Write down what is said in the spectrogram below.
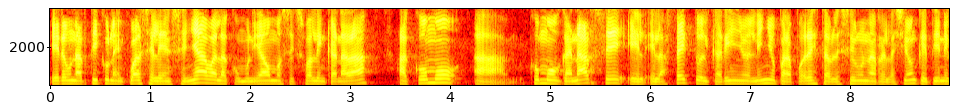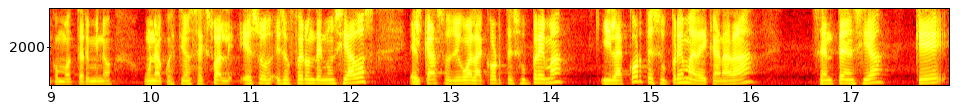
Era un artículo en el cual se le enseñaba a la comunidad homosexual en Canadá a cómo, cómo ganarse el, afecto, el cariño del niño para poder establecer una relación que tiene como término una cuestión sexual. Eso, ellos fueron denunciados, el caso llegó a la Corte Suprema y la Corte Suprema de Canadá sentencia que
